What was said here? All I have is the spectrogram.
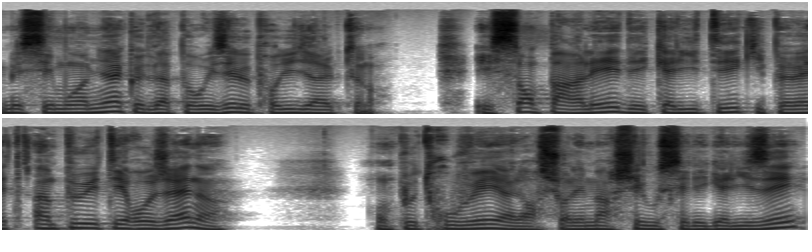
mais c'est moins bien que de vaporiser le produit directement. Et sans parler des qualités qui peuvent être un peu hétérogènes qu'on peut trouver alors sur les marchés où c'est légalisé,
